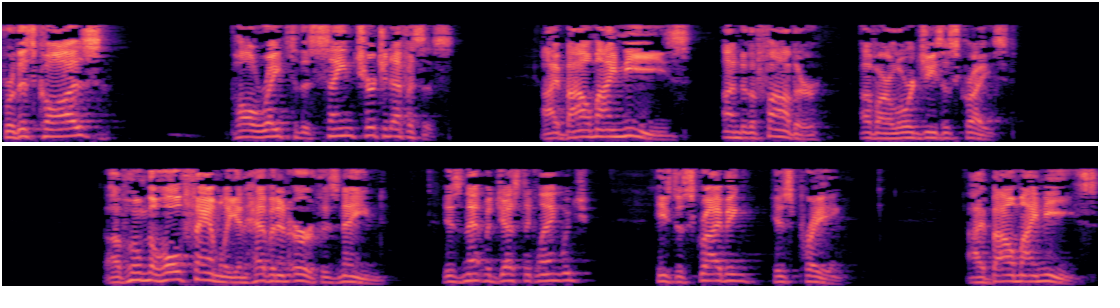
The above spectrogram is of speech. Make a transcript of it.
For this cause, Paul writes to the same church at Ephesus, I bow my knees unto the Father of our Lord Jesus Christ, of whom the whole family in heaven and earth is named. Isn't that majestic language? He's describing his praying. I bow my knees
